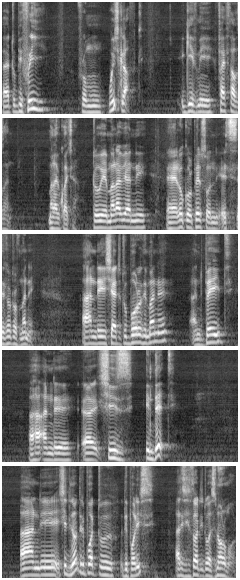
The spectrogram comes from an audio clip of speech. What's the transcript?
uh, to be free from witchcraft, give me 5,000 Malawi kwacha. To a Malawian uh, local person, it's a lot of money. And uh, she had to borrow the money and pay it, uh, and uh, she's in debt. And she did not report to the police, as she thought it was normal.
